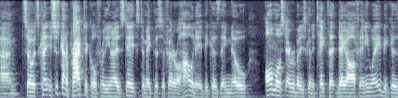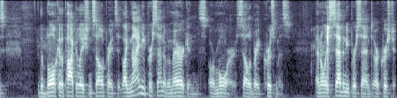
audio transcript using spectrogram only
Um, so it's kind of, it's just kind of practical for the United States to make this a federal holiday because they know almost everybody's going to take that day off anyway because the bulk of the population celebrates it. Like 90% of Americans or more celebrate Christmas, and only 70% are Christian.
